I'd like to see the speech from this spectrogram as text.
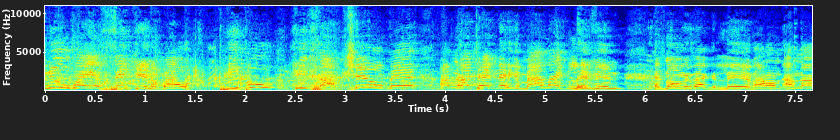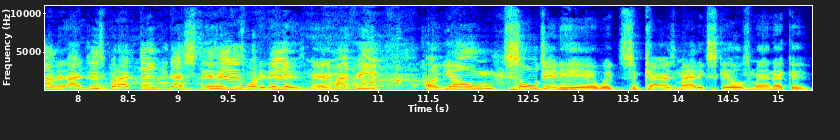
new way of thinking about people, he got killed, man. I'm not that nigga, man. I like living as long as I can live. I don't, I'm not, I just, but I think that's, it is what it is, man. It might be a young soldier in here with some charismatic skills, man, that could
